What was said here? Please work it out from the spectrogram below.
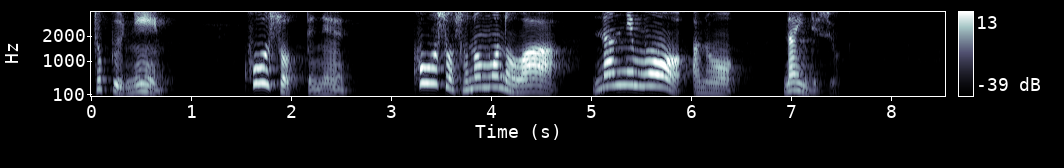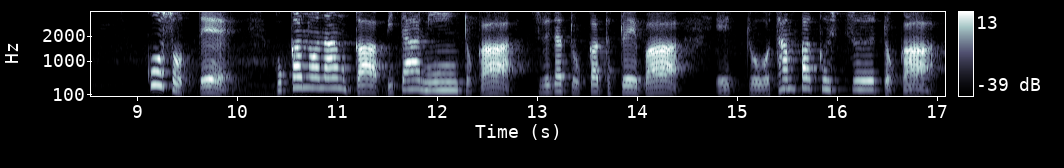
特に、酵素ってね、酵素そのものは何にも、あの、ないんですよ。酵素って他のなんかビタミンとか、それだとか、例えば、えっと、タンパク質とか、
